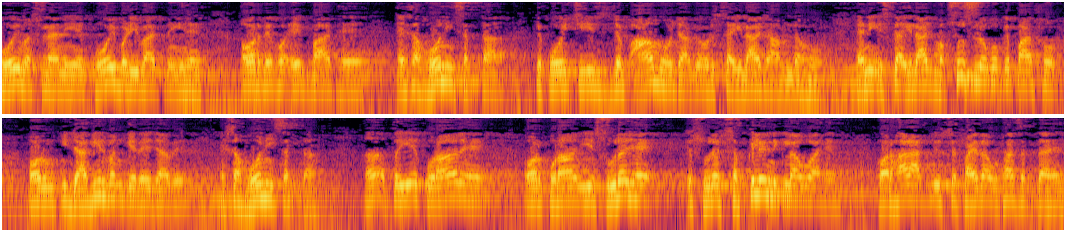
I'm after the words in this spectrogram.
کوئی مسئلہ نہیں ہے، کوئی بڑی بات نہیں ہے۔ اور دیکھو، ایک بات ہے، ایسا ہو نہیں سکتا کہ کوئی چیز جب عام ہو جاوے اور اس کا علاج عام نہ ہو۔ یعنی اس کا علاج مخصوص لوگوں کے پاس ہو اور ان کی جاگیر بن کے رہ جاوے، ایسا ہو نہیں سکتا۔ ہاں تو یہ قرآن ہے اور قرآن یہ سورج ہے، یہ سورج سب کے لیے نکلا ہوا ہے اور ہر آدمی اس سے فائدہ اٹھا سکتا ہے۔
